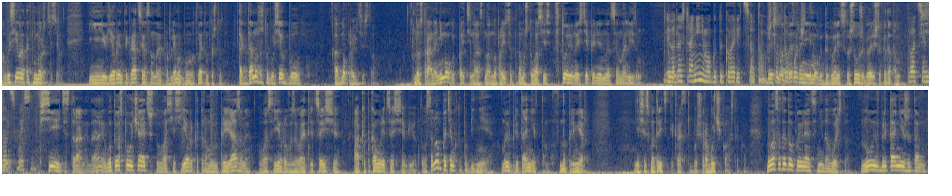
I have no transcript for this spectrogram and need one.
А вы с евро так не можете сделать. И в евроинтеграции основная проблема была вот в этом, то что тогда нужно, чтобы у всех было одно правительство. Но страны не могут пойти на, на одно правительство, потому что у вас есть в той или иной степени национализм. И ну, в одной стране не могут договориться о том, что кто хочет. В одной стране не могут договориться, то что уже говорить, что когда там 27-28. Все, все эти страны, да, и вот у вас получается, что у вас есть евро, к которому вы привязаны, у вас евро вызывает рецессию, а по кому рецессия бьет? В основном по тем, кто победнее. Ну и в Британии, там, например, если смотреть, это как раз-таки больше рабочий класс такой. Но у вас от этого появляется недовольство. Ну и в Британии же там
